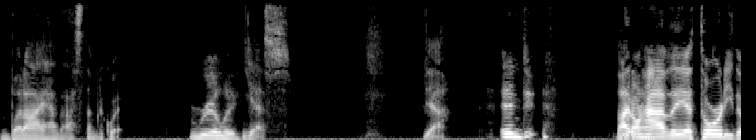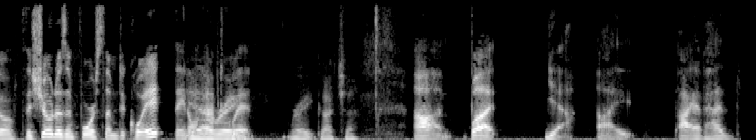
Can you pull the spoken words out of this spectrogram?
but I have asked them to quit. really. Yes. Yeah. And do, I don't have the authority though. If the show doesn't force them to quit, they don't Yeah, have to quit. right. Gotcha. Um, but yeah, I I have had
